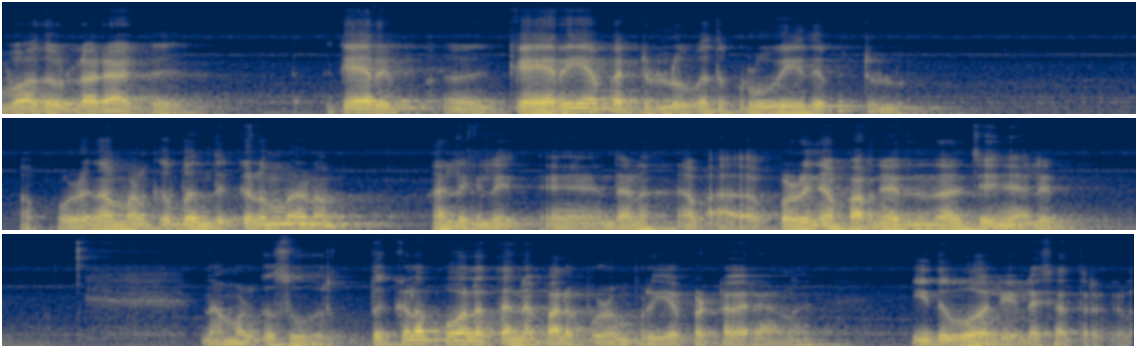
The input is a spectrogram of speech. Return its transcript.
ബോധമുള്ള ഒരാൾക്ക് കയറി കയറിയേ പറ്റുള്ളൂ അത് പ്രൂവ് ചെയ്തേ പറ്റുള്ളൂ. അപ്പോൾ നമ്മൾക്ക് ബന്ധുക്കളും വേണം. അല്ലെങ്കിൽ എന്താണ് അപ്പ- അപ്പോഴും ഞാൻ പറഞ്ഞു വരുന്നത് എന്താണെന്ന് വെച്ച് കഴിഞ്ഞാൽ നമ്മൾക്ക് സുഹൃത്തുക്കളെ പോലെ തന്നെ പലപ്പോഴും പ്രിയപ്പെട്ടവരാണ് ഇതുപോലെയുള്ള ശത്രുക്കൾ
